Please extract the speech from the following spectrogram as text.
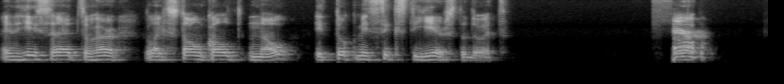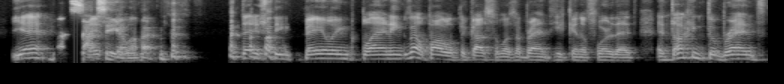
And he said to her, like Stone Cold, No, it took me 60 years to do it. Fair. Oh, yeah. Sassy. I love it. testing, failing, planning. Well, Pablo Picasso was a brand; he can afford that. And talking to brands,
